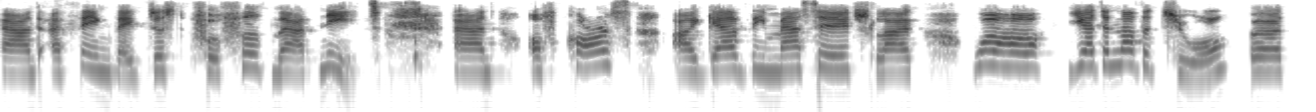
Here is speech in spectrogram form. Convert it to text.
And I think they just fulfilled that need. And of course, I get the message like, well, yet another tool, but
